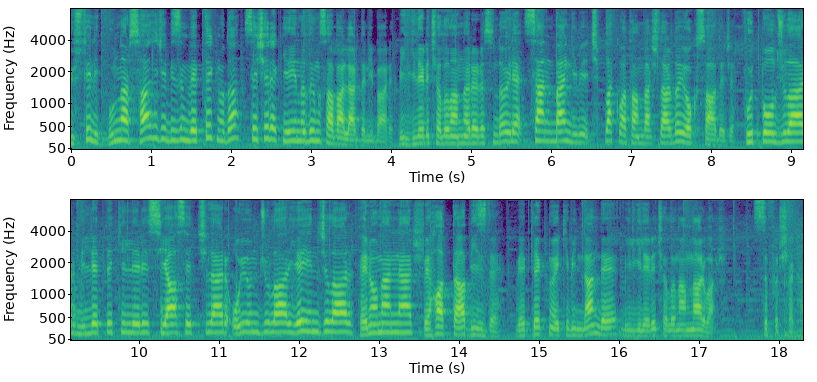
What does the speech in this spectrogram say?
Üstelik bunlar sadece bizim Webtekno'da seçerek yayınladığımız haberlerden ibaret. Bilgileri çalınanlar arasında öyle sen ben gibi çıplak vatandaşlar da yok sadece. Futbolcular, milletvekilleri, siyasetçiler, oyuncular, yayıncılar, fenomenler ve hatta biz de. Webtekno ekibinden de bilgileri çalınanlar var. Sıfır şaka.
